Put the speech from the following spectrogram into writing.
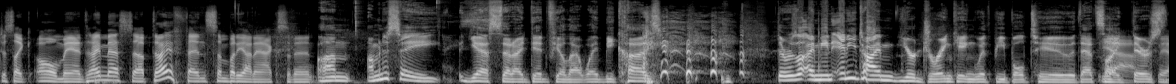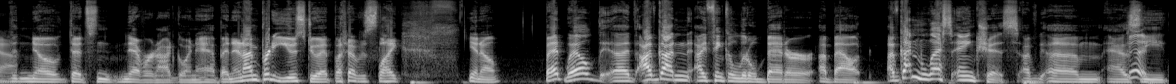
just like, oh man, did I mess up? Did I offend somebody on accident? Um, I'm gonna say yes that I did feel that way because there was. I mean, anytime you're drinking with people too, that's Yeah, like there's yeah. no. That's never not going to happen, and I'm pretty used to it. But I was like, you know, but well, uh, I've gotten I think a little better about. I've gotten less anxious I've, um, as Good.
